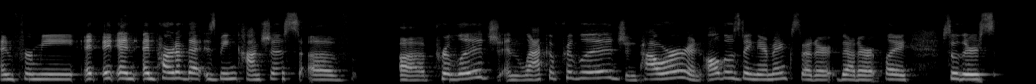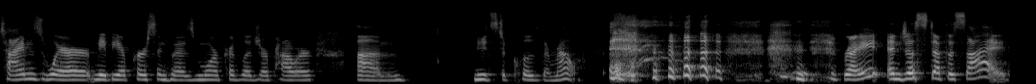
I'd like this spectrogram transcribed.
And for me, and and and and part of that is being conscious of uh, privilege and lack of privilege and power and all those dynamics that are that are at play. So there's times where maybe a person who has more privilege or power um, needs to close their mouth right and just step aside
